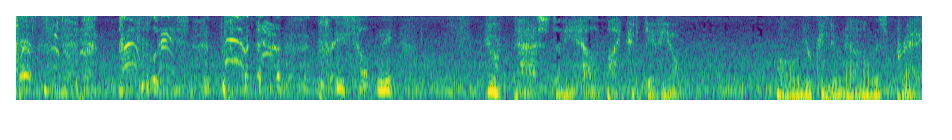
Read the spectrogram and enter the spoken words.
Please. Please help me. You're past any help I could give you. All you can do now is pray.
